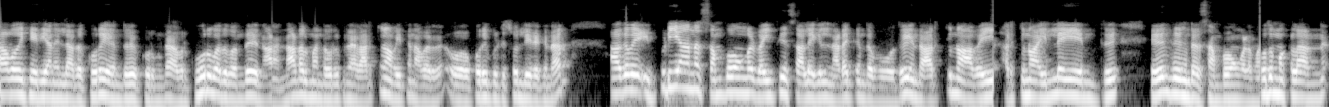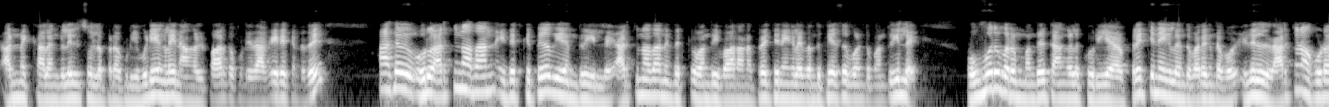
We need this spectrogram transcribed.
சாவகச்சேரியான் இல்லாத குறை என்று கூறுகின்றார். அவர் கூறுவது வந்து நா- நாடாளுமன்ற உறுப்பினர் அர்ச்சனா வைத்தன் அவர் குறிப்பிட்டு சொல்லியிருக்கிறார் ஆகவே இப்படியான சம்பவங்கள் வைத்தியசாலைகள் நடக்கின்ற போது இந்த அர்ஜுனாவை அர்ஜுனா இல்லையே என்று இயங்குகின்ற சம்பவங்கள் பொதுமக்களால் அண்மை காலங்களில் சொல்லப்படக்கூடிய விடயங்களை நாங்கள் பார்க்கக்கூடியதாக இருக்கின்றது. ஆகவே ஒரு அர்ஜுனா தான் இதற்கு தேவை என்று இல்லை. அர்ஜுனா தான் இதற்கு வந்து இவ்வாறான பிரச்சனைகளை வந்து பேச வேண்டும் என்று இல்லை. ஒவ்வொருவரும் வந்து தங்களுக்குரிய பிரச்சனைகள் என்று வருகின்ற போது இதில் அர்ஜுனா கூட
